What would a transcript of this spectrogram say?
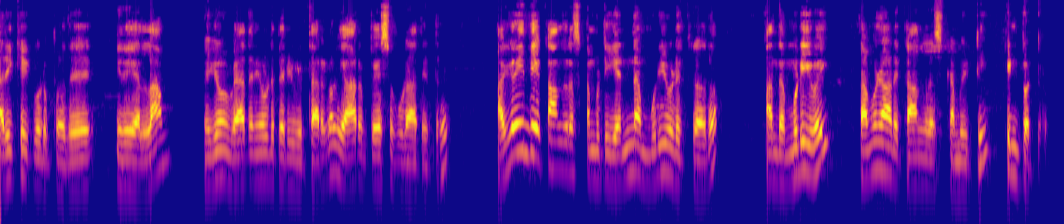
அறிக்கை கொடுப்பது இதையெல்லாம் மிகவும் வேதனையோடு தெரிவித்தார்கள். யாரும் பேசக்கூடாது என்று. அகில இந்திய காங்கிரஸ் கமிட்டி என்ன முடிவெடுக்கிறதோ அந்த முடிவை தமிழ்நாடு காங்கிரஸ் கமிட்டி பின்பற்றும்.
